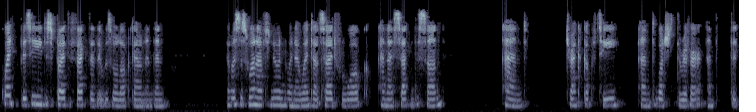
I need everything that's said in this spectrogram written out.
quite busy despite the fact that it was all lockdown. And then there was this one afternoon when I went outside for a walk and I sat in the sun and drank a cup of tea and watched the river and the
